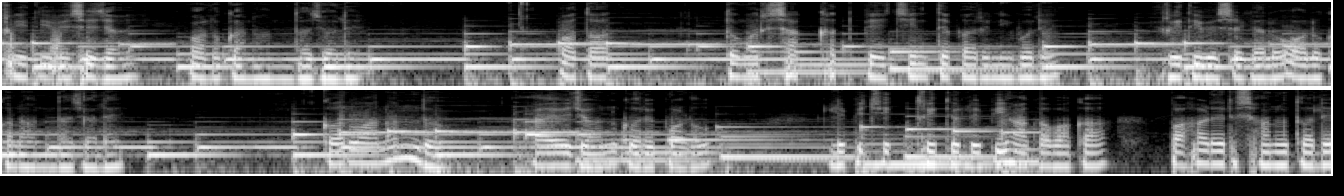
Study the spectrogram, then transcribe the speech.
স্মৃতি ভেসে যায় অলোকানন্দা জলে। অতৎ তোমার সাক্ষাৎ পেয়ে চিনতে পারিনি বলে হৃদি ভেসে গেল অলোকানন্দা জলে। করো আনন্দ, আয়োজন করে পড়ো। লিপি চিত্রিত লিপি আঁকা বাঁকা পাহাড়ের সানুতলে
